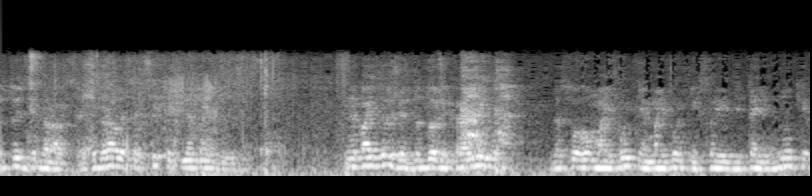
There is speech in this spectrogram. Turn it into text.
хто тут зібрався. Зібралися всі тут небайдужі. Небайдужі до долі країни, до свого майбутнього, майбутніх своїх дітей і внуків.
